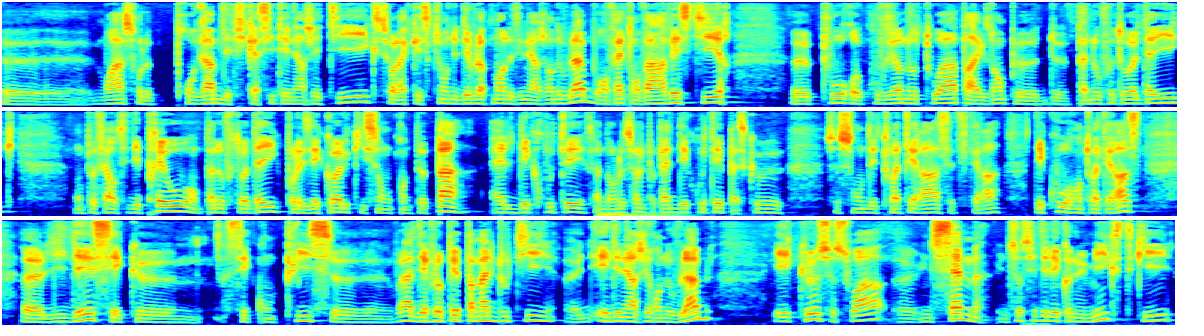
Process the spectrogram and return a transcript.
Euh, moi, sur le programme d'efficacité énergétique, sur la question du développement des énergies renouvelables, où en fait on va investir euh, pour couvrir nos toits, par exemple, de panneaux photovoltaïques, on peut faire aussi des préhauts en panneaux photovoltaïques pour les écoles qui sont qu'on ne peut pas elles décrouter, enfin dont le sol ne peut pas être décrouté parce que ce sont des toits terrasses, etc. Des cours en toit terrasse. Euh, l'idée c'est que c'est qu'on puisse euh, voilà développer pas mal d'outils euh, et d'énergie renouvelable et que ce soit une SEM, une société d'économie mixte qui,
